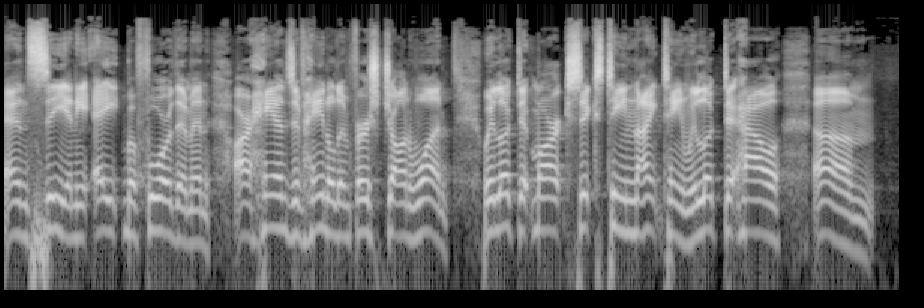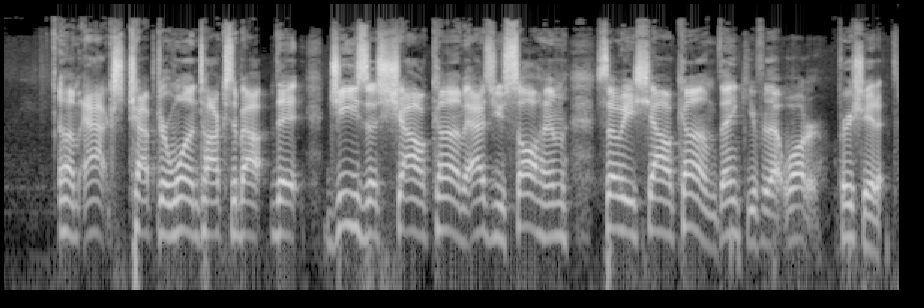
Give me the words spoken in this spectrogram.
and see. And he ate before them, and our hands have handled in 1 John 1. We looked at Mark 16 19. We looked at how. Um, um, Acts chapter 1 talks about that Jesus shall come. As you saw him, so he shall come. Thank you for that water. Appreciate it.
